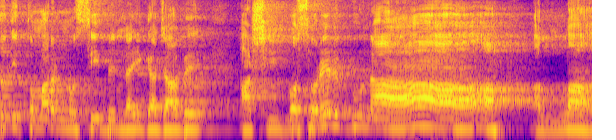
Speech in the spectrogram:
যদি তোমার নসিবে লাইগা যাবে আশি বছরের গুণা আল্লাহ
